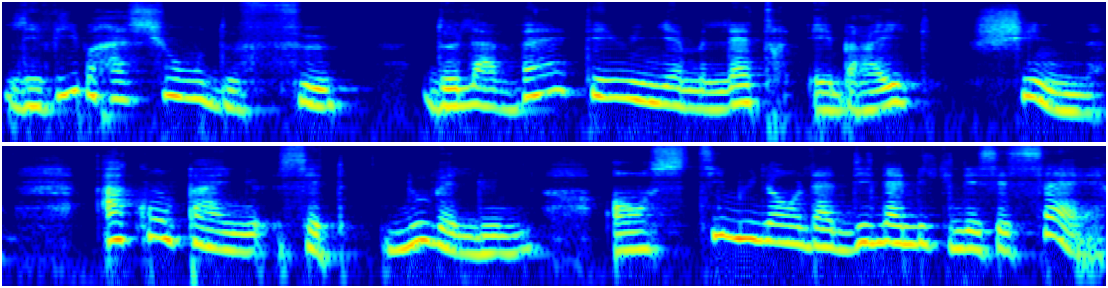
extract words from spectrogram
Les vibrations de feu de la 21e lettre hébraïque Shin accompagnent cette nouvelle lune en stimulant la dynamique nécessaire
